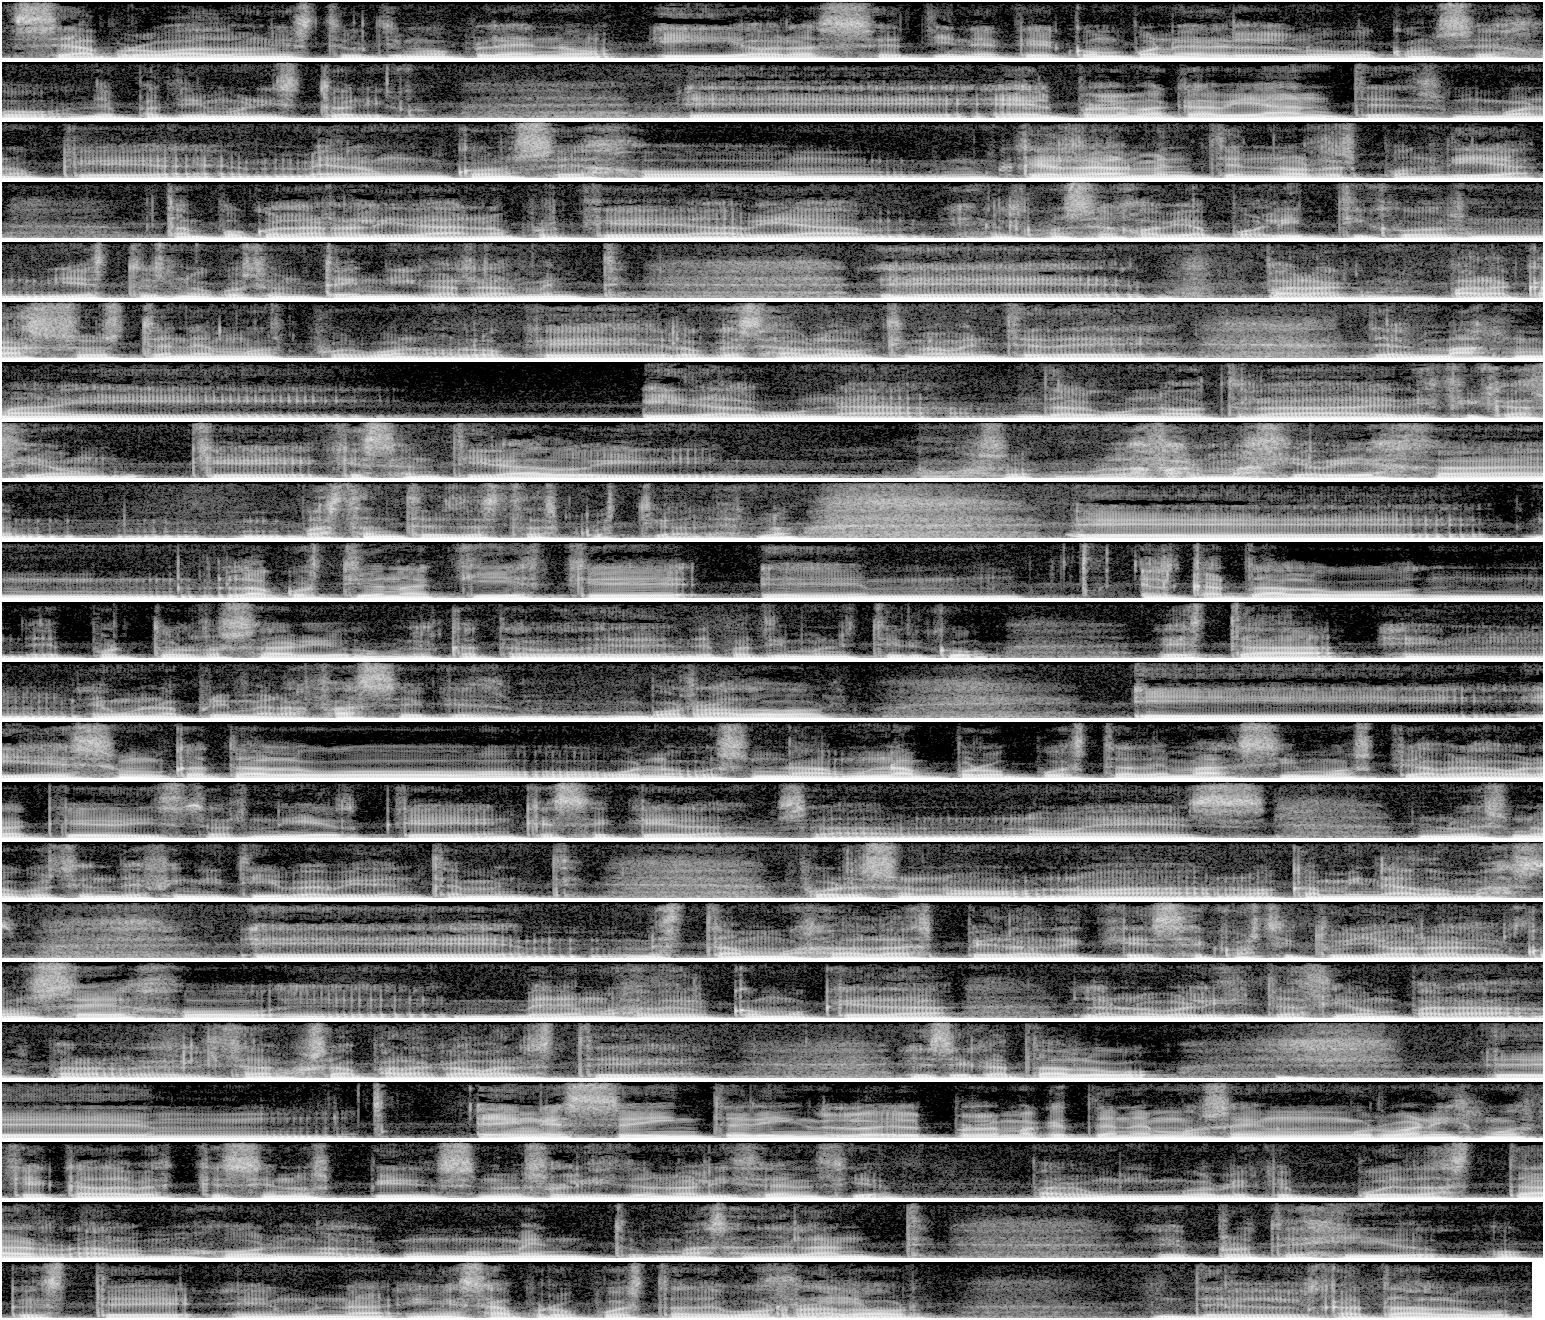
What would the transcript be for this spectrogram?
se ha aprobado en este último pleno y ahora se tiene que componer el nuevo consejo de patrimonio histórico. Eh, el problema que había antes, bueno, que eh, era un consejo mm, que realmente no respondía tampoco la realidad, ¿no? porque había en el consejo había políticos mm, y esto es una cuestión técnica realmente. Eh, para, para casos tenemos, pues bueno, lo que lo que se habla últimamente de, del magma y, y de alguna de alguna otra edificación que, se han tirado y la farmacia vieja, bastantes de estas cuestiones, ¿no? Eh, mm, la cuestión aquí es que eh, el catálogo de Puerto del Rosario, el catálogo de, patrimonio histórico, está en, una primera fase que es borrador y, es un catálogo, bueno, es una, una propuesta de máximos que habrá ahora que discernir que, en qué se queda. O sea, no es, no es una cuestión definitiva, evidentemente. Por eso no ha caminado más. Eh, estamos a la espera de que se constituya ahora el Consejo. eh, veremos a ver cómo queda la nueva licitación para, para realizar, o sea, para acabar este, ese catálogo. Eh, en ese interín, lo- el problema que tenemos en urbanismo es que cada vez que se nos, pide, se nos solicita una licencia para un inmueble que pueda estar a lo mejor en algún momento más adelante protegido o que esté en, una, en esa propuesta de borrador del catálogo,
